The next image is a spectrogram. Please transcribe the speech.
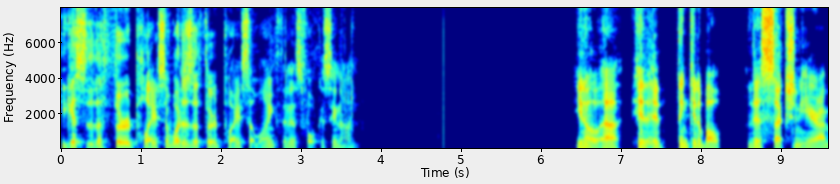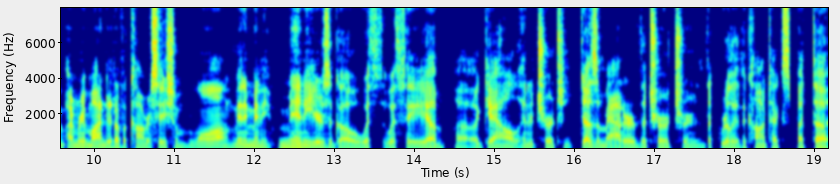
he gets to the third place, and what is the third place that Melanchthon is focusing on? You know, uh, in, in thinking about this section here, I'm, I'm reminded of a conversation long, many, many, many years ago with with a um, a gal in a church. It doesn't matter the church or the, really the context, but uh,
